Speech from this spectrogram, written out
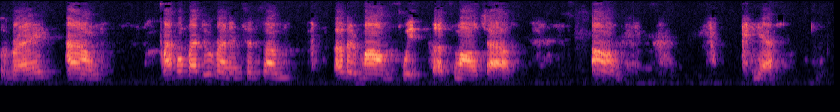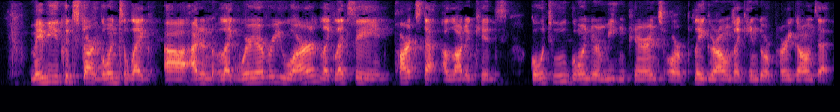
Right. Um, I hope I do run into some other moms with a small child. Um, yeah. maybe you could start going to like uh i don't know like wherever you are like let's say parks that a lot of kids go to going there and meeting parents or playgrounds like indoor playgrounds that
